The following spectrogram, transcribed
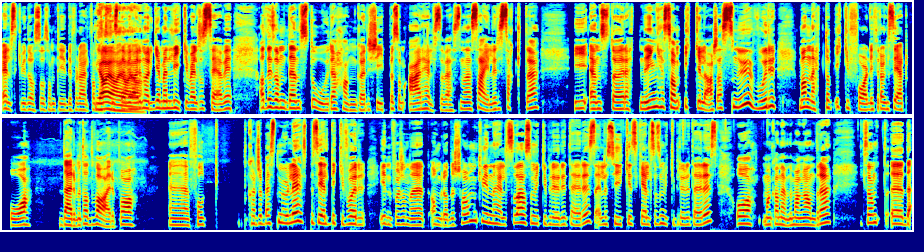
elsker vi det også samtidig, for det er helt fantastisk Ja, ja, ja, det vi har i Norge, men likevel så ser vi at liksom den store hangarskipet som er helsevesenet, seiler sakte i en stø retning som ikke lar seg snu, hvor man nettopp ikke får differensiert og dermed tatt vare på eh, folk kanskje best mulig. Spesielt ikke for innenfor sånne områder som kvinnehelse, da, som ikke prioriteres, eller psykisk helse, som ikke prioriteres. Og man kan nevne mange andre. Ikke sant? Eh, Det,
